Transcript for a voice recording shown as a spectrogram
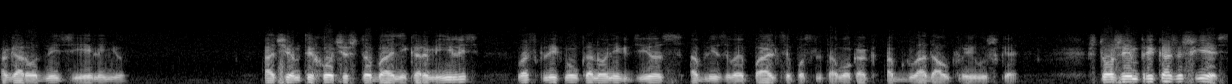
огородной зеленью. «А чем ты хочешь, чтобы они кормились?» — воскликнул каноник Диос, облизывая пальцы после того, как обглодал крылышко. «Что же им прикажешь есть?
